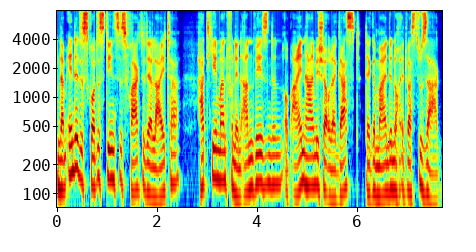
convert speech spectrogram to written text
und am Ende des Gottesdienstes fragte der Leiter, hat jemand von den Anwesenden, ob Einheimischer oder Gast, der Gemeinde noch etwas zu sagen?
